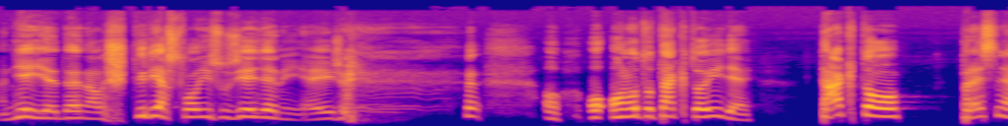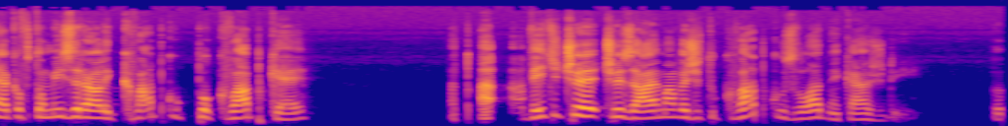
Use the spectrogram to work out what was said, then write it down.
a nie jeden, ale štyria sloni sú zjedení. Hej, že, o, o, ono to takto ide. Takto, presne ako v tom Izraeli, kvapku po kvapke. A, a, a viete, čo je, čo je zaujímavé? Že tú kvapku zvládne každý. To,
